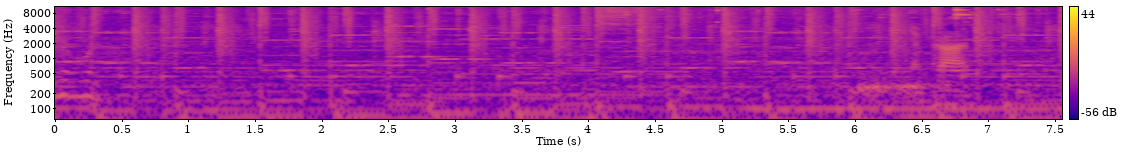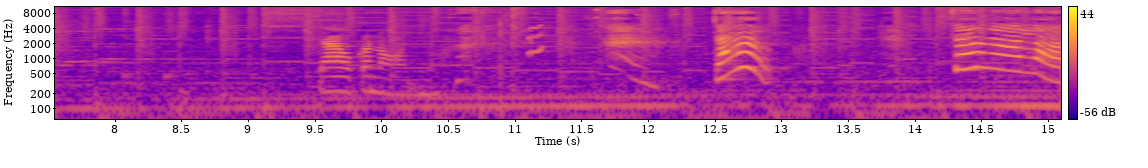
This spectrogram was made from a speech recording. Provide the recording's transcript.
อยู่ เจ้าก็นอน เจ้า เจ้านอนเหรอ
